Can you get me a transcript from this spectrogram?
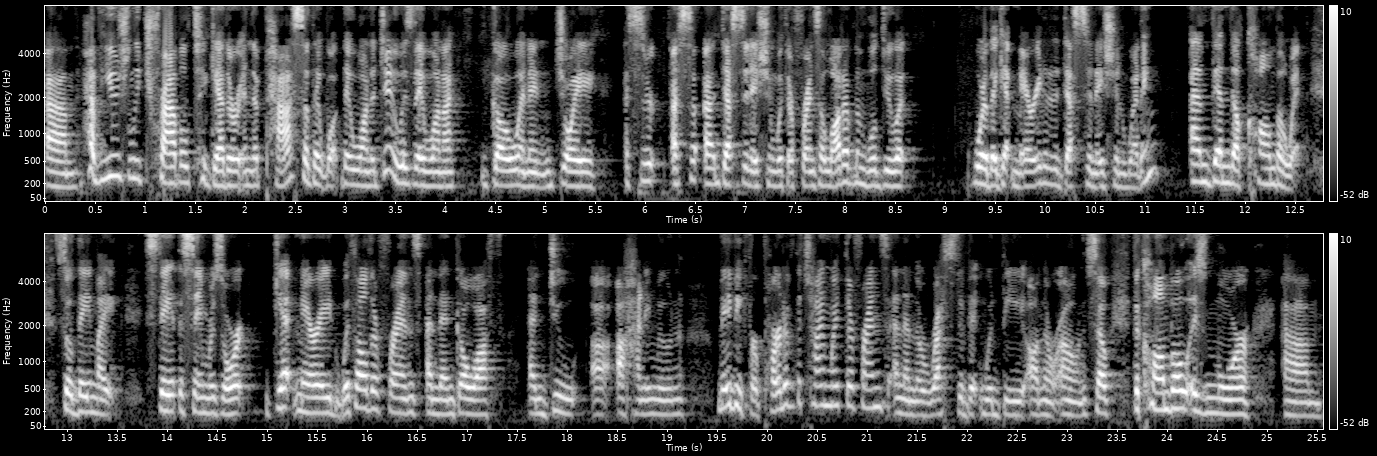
um, have usually traveled together in the past. So that what they want to do is they want to go and enjoy a, a, a destination with their friends. A lot of them will do it where they get married at a destination wedding and then they'll combo it. So they might stay at the same resort, get married with all their friends, and then go off and do a, a, honeymoon, maybe for part of the time with their friends, and then the rest of it would be on their own. So the combo is more, um,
